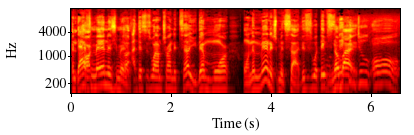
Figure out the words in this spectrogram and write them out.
an That's art- management. Uh, this is what I'm trying to tell you. They're more on the management side. This is what they've No, They Nobody- can do all.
